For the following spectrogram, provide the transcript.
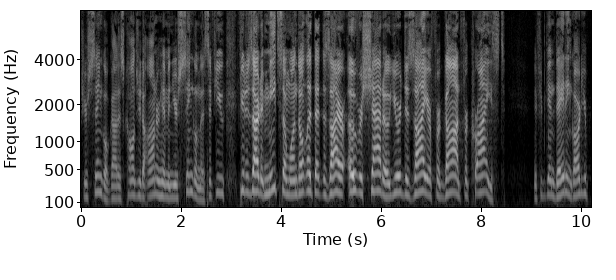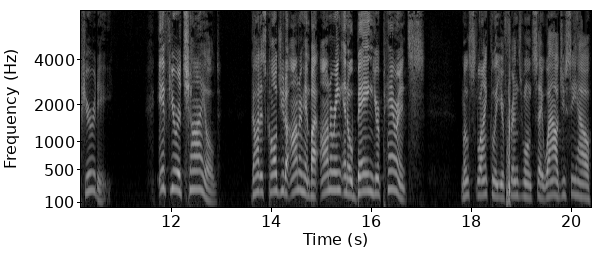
If you're single, God has called you to honor him in your singleness. If you if you desire to meet someone, don't let that desire overshadow your desire for God, for Christ. If you begin dating, guard your purity. If you're a child, God has called you to honor him by honoring and obeying your parents. Most likely, your friends won't say, Wow, did you see how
